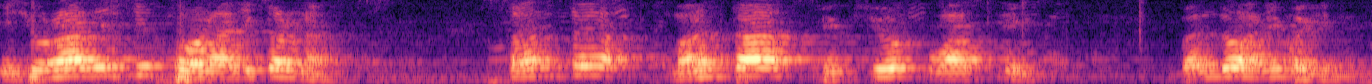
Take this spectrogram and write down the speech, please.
ईश्वराधिष्ठित थोर अधिकरण संत महंत भिक्षुक वास्तविक बंधू आणि भगिनी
